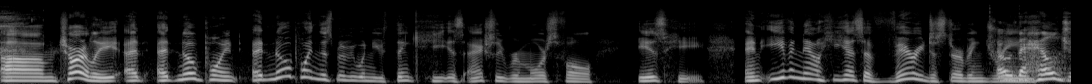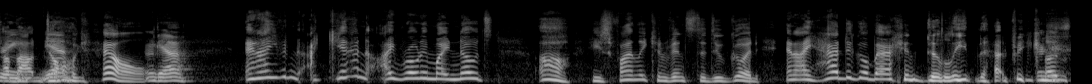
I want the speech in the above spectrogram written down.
um, Charlie, at at no point, at no point in this movie, when you think he is actually remorseful, is he? And even now, he has a very disturbing dream. Oh, the hell dream, about yeah. dog hell. yeah, And I even again I wrote in my notes, oh, he's finally convinced to do good. And I had to go back and delete that because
